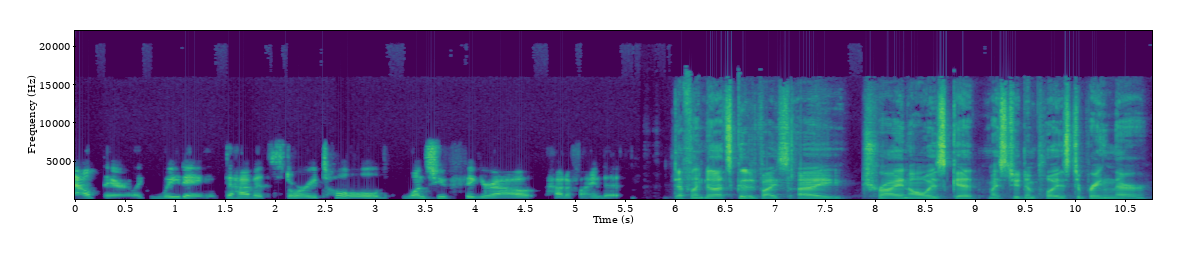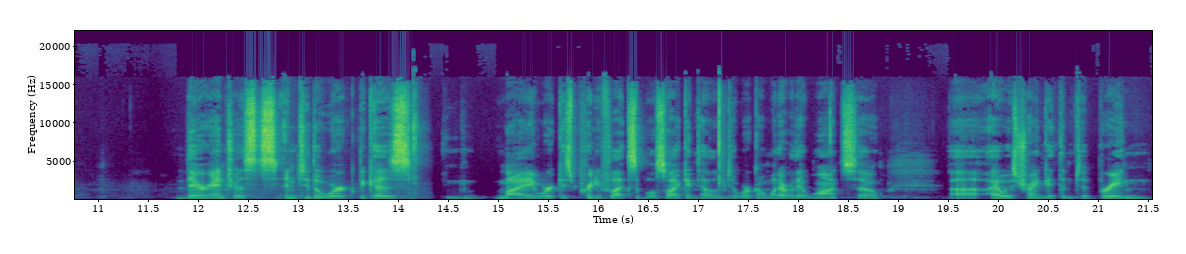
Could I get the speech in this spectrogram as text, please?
out there like waiting to have its story told once you figure out how to find it. Definitely. No, that's good advice. I try and always get my student employees to bring their their interests into the work because my work is pretty flexible, so I can tell them to work on whatever they want. So uh, I always try and get them to bring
